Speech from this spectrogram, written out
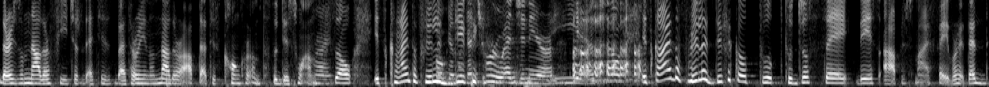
There is another feature that is better in another app that is concurrent to this one. Right. So it's kind of really difficult. Like true engineer. yes. so it's kind of really difficult to, to just say this app is my favorite, and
